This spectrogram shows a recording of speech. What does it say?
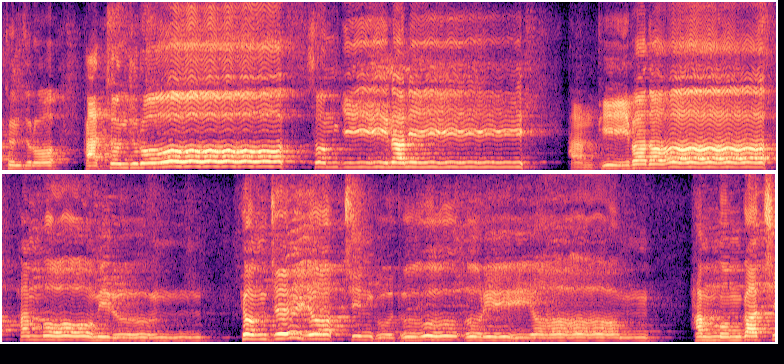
같은 주로 같은 주로 섬기나니. 한 피바다 한 몸 이룬 형제여 친구들이여. 한 몸같이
